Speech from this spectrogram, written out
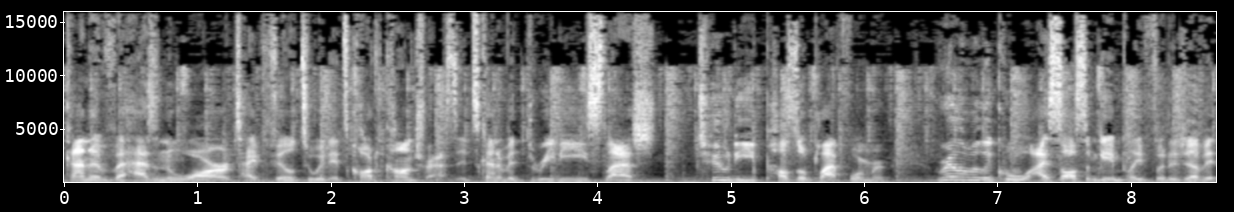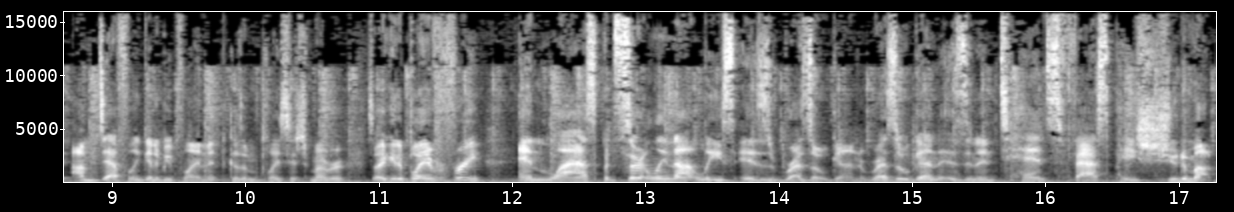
kind of has a noir type feel to it. It's called Contrast. It's kind of a 3D slash 2D puzzle platformer Really, really cool. I saw some gameplay footage of it. I'm definitely going to be playing it because I'm a PlayStation member, so I get to play it for free. And last but certainly not least is Resogun. Resogun is an intense, fast paced shoot 'em up.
